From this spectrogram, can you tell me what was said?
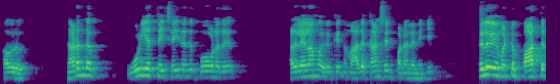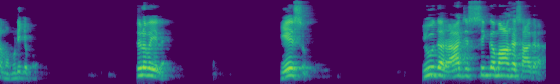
அவர் நடந்த ஊழியத்தை செய்தது போனது அதுல எல்லாமே இருக்கு நம்ம அதை கான்சென்ட் பண்ணல இன்னைக்கு சிலுவையை மட்டும் பார்த்து நம்ம முடிக்க போறோம் சிலுவையில இயேசு யூத ராஜசிங்கமாக சாகிறார்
